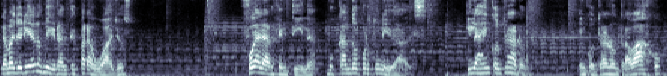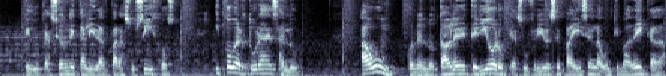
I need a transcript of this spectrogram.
La mayoría de los migrantes paraguayos fue a la Argentina buscando oportunidades y las encontraron. Encontraron trabajo, educación de calidad para sus hijos y cobertura de salud. Aún con el notable deterioro que ha sufrido ese país en la última década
